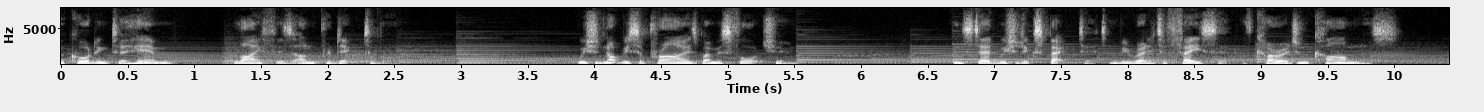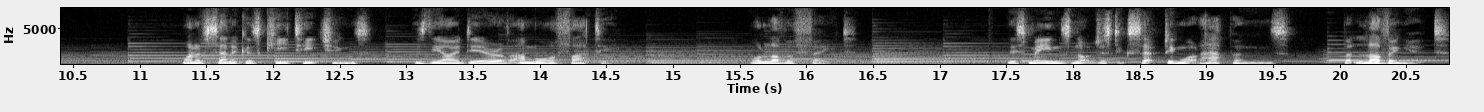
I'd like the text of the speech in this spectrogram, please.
According to him, life is unpredictable. We should not be surprised by misfortune. Instead, we should expect it and be ready to face it with courage and calmness. One of Seneca's key teachings is the idea of amor fati, or love of fate. This means not just accepting what happens, but loving it.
